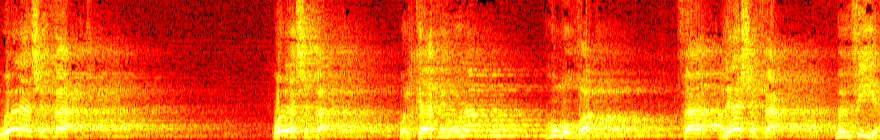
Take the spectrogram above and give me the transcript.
ولا شفاعة. ولا شفاعة. والكافرون هم الظالمون. فلا شفاعة منفية.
